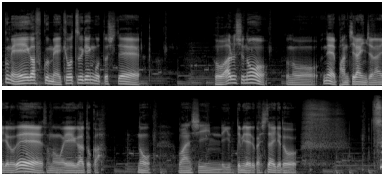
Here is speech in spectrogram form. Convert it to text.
含め映画含め共通言語としてそうある種のそのねパンチラインじゃないけどでその映画とかのワンシーンで言ってみたりとかしたいけど通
